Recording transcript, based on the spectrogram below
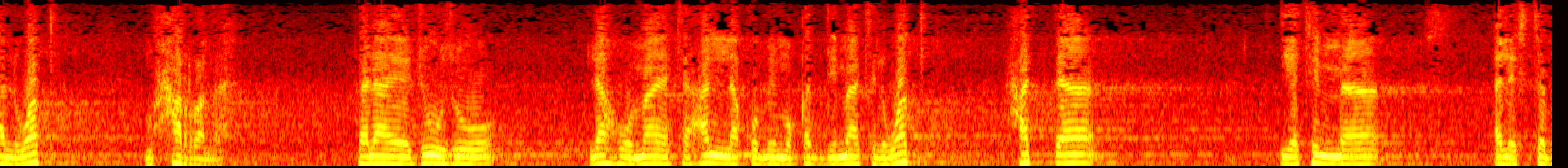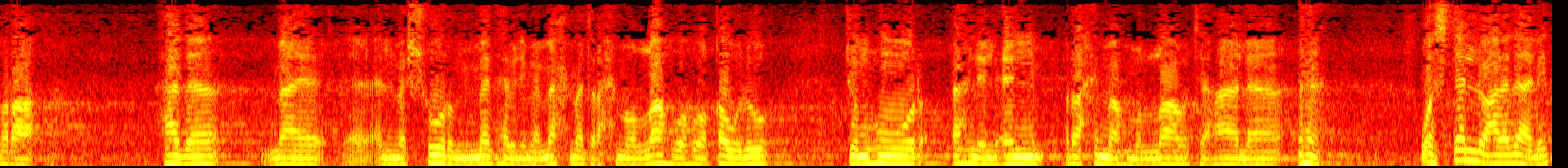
الوطء محرمة فلا يجوز له ما يتعلق بمقدمات الوطء حتى يتم الاستبراء. هذا ما المشهور من مذهب الإمام أحمد رحمه الله وهو قول جمهور أهل العلم رحمهم الله تعالى واستدلوا على ذلك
